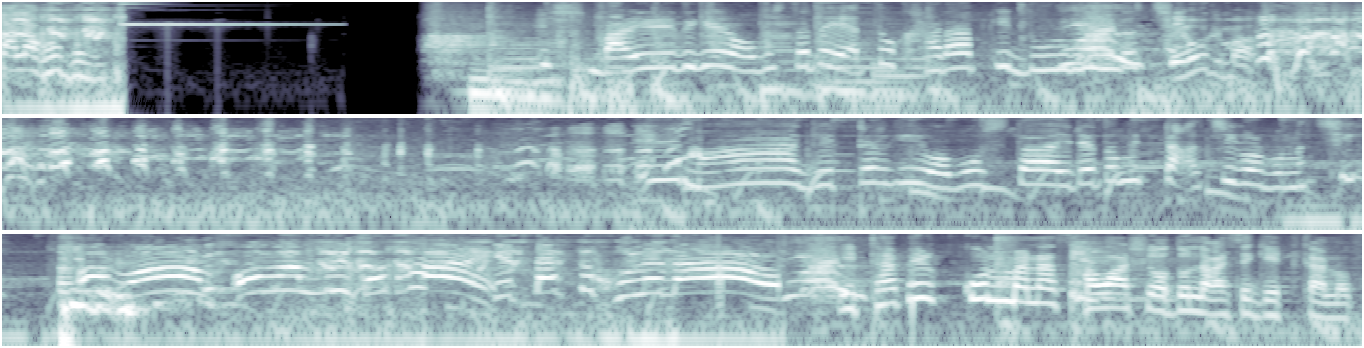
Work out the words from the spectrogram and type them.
চালা হবু। ইস বাড়ির এদিকে অবস্থাটা এত খারাপ কি দুর্গন্ধ মা। গেটটার কি অবস্থা? এটা তো আমি টাচই করব না ছি। ও মা ও মা তুমি কোথায়? গেটটা একটু খুলে দাও। এটা ফের কোন মানা ছাওয়া আসে অত না আছে গেট কানত?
